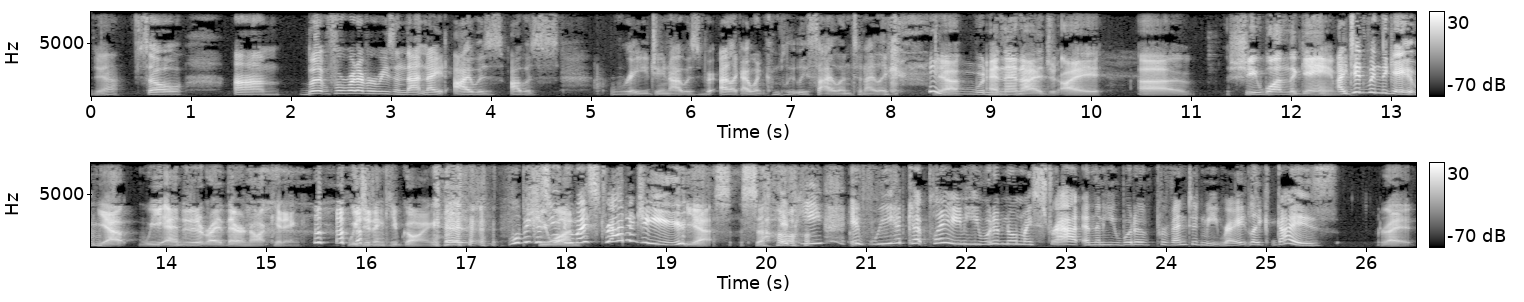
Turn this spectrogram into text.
yeah, So, um, but for whatever reason, that night I was I was raging. I was I like I went completely silent, and I like yeah. wouldn't- and then I, I, uh, she won the game. I did win the game. Yeah, we ended it right there. Not kidding. we didn't keep going. Well, because She you won. knew my strategy. yes. So if he if we had kept playing, he would have known my strat and then he would have prevented me, right? Like, guys, right.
